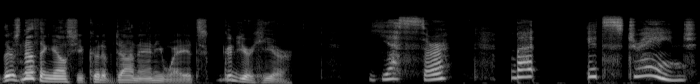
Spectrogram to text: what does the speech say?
There's nothing else you could have done anyway. It's good you're here. Yes, sir. But it's strange.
